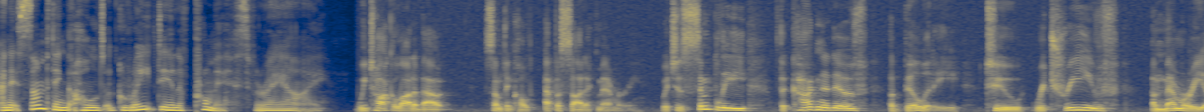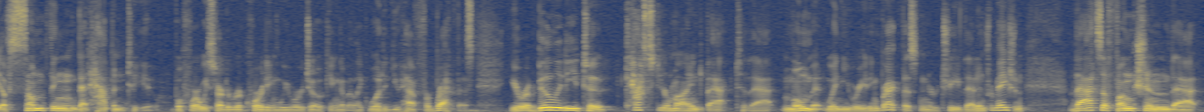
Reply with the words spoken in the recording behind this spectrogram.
and it's something that holds a great deal of promise for AI. We talk a lot about something called episodic memory, which is simply the cognitive ability to retrieve a memory of something that happened to you. Before we started recording, we were joking about, like, what did you have for breakfast? Your ability to cast your mind back to that moment when you were eating breakfast and retrieve that information, that's a function that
